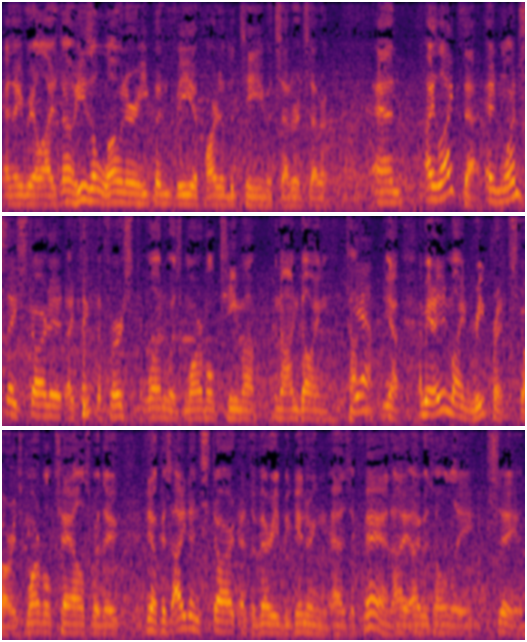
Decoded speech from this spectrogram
and they realized, no, he's a loner. He couldn't be a part of the team, et cetera, et cetera. And I like that. And once they started, I think the first one was Marvel Team Up, an ongoing time. Yeah. Yeah. I mean, I didn't mind reprint stories, Marvel Tales, where they, you know, because I didn't start at the very beginning as a fan. I, I was only, see, in,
